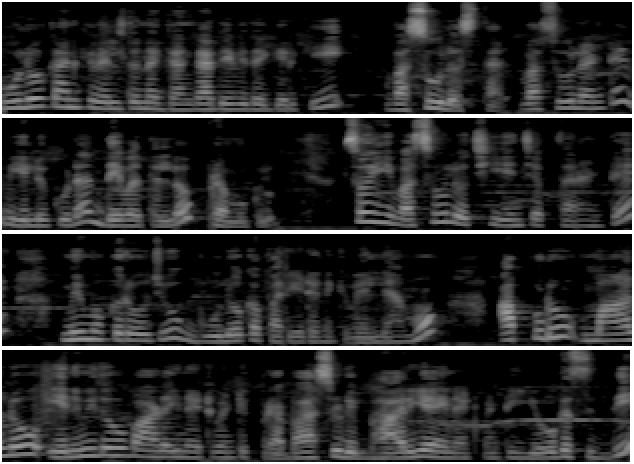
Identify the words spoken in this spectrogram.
భూలోకానికి వెళ్తున్న గంగాదేవి దగ్గరికి వసూలు వస్తారు వసూలు అంటే వీళ్ళు కూడా దేవతల్లో ప్రముఖులు. సో ఈ వసువులు వచ్చి ఏం చెప్తారంటే మేము ఒకరోజు భూలోక పర్యటనకి వెళ్ళాము. అప్పుడు మాలో ఎనిమిదో వాడైనటువంటి ప్రభాసుడి భార్య అయినటువంటి యోగసిద్ధి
